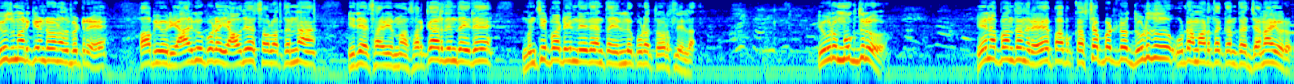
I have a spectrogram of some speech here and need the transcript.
ಯೂಸ್ ಮಾಡ್ಕೊಂಡ್ರು ಅನ್ನೋದು ಬಿಟ್ಟರೆ ಪಾಪ ಇವ್ರು ಯಾರಿಗೂ ಕೂಡ ಯಾವುದೇ ಸವಲತ್ತನ್ನು ಇದೆ. ಸರ್ಕಾರದಿಂದ ಇದೆ, ಮುನ್ಸಿಪಾಲ್ಟಿಯಿಂದ ಇದೆ ಅಂತ ಎಲ್ಲೂ ಕೂಡ ತೋರಿಸಲಿಲ್ಲ. ಇವರು ಮುಗ್ದ್ರು. ಏನಪ್ಪ ಅಂತಂದರೆ, ಪಾಪ ಕಷ್ಟಪಟ್ಟು ದುಡಿದು ಊಟ ಮಾಡ್ತಕ್ಕಂಥ ಜನ ಇವರು.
